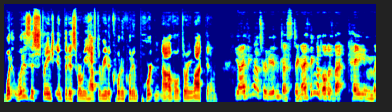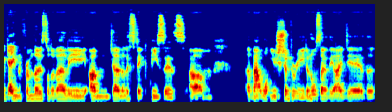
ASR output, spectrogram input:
what what is this strange impetus where we have to read a quote unquote important novel during lockdown? Yeah, I think that's really interesting. I think a lot of that came again from those sort of early um, journalistic pieces. Um, about what you should read, and also the idea that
